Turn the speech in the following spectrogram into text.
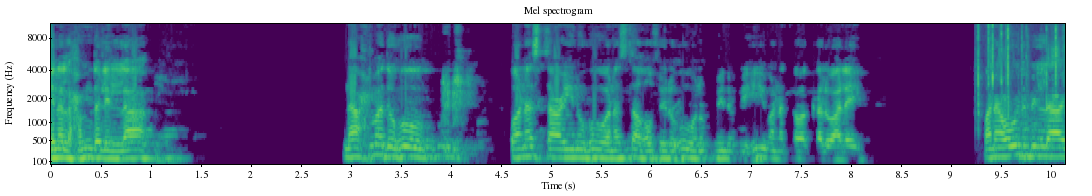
إن الحمد لله نحمده ونستعينه ونستغفره ونؤمن به ونتوكل عليه. ونعوذ بالله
